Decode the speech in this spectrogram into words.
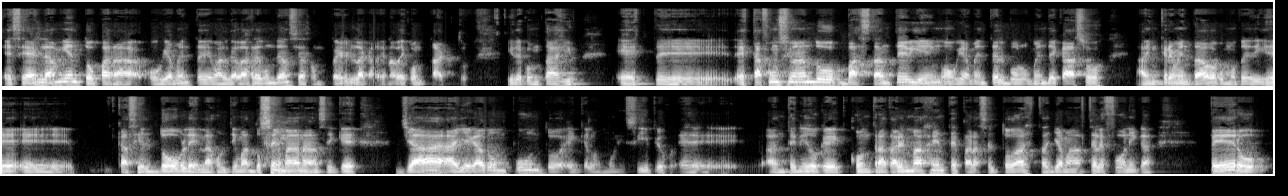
ese aislamiento para, obviamente, valga la redundancia, romper la cadena de contacto y de contagio. Este, está funcionando bastante bien, obviamente el volumen de casos ha incrementado, como te dije, eh, casi el doble en las últimas dos semanas, así que ya ha llegado un punto en que los municipios eh, han tenido que contratar más gente para hacer todas estas llamadas telefónicas, pero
